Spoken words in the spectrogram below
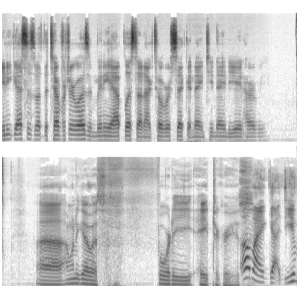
Any guesses what the temperature was in Minneapolis on October 2nd, 1998, Harvey? Uh, I'm going to go with 48 degrees. Oh my god! You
